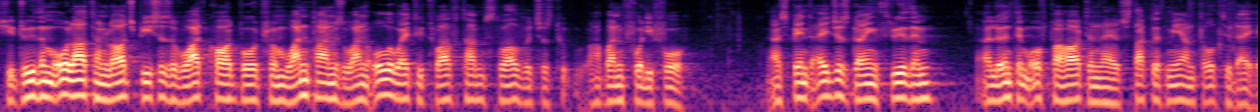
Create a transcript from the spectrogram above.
She drew them all out on large pieces of white cardboard from 1 times 1 all the way to 12 times 12, which was 144. I spent ages going through them. I learned them off by heart and they have stuck with me until today.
